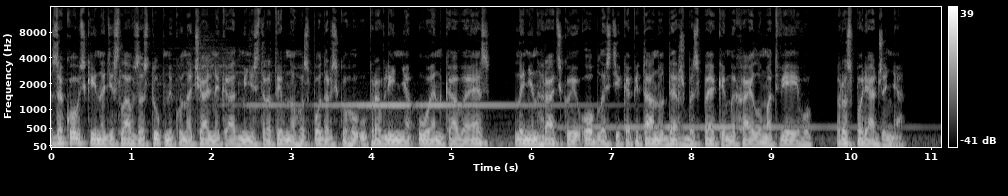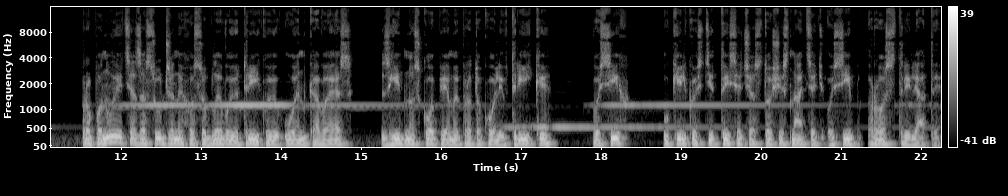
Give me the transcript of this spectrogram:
Заковський надіслав заступнику начальника адміністративно-господарського управління УНКВС Ленінградської області капітану Держбезпеки Михайлу Матвєєву розпорядження. Пропонується засуджених особливою трійкою УНКВС згідно з копіями протоколів трійки усіх у кількості 1116 осіб розстріляти.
